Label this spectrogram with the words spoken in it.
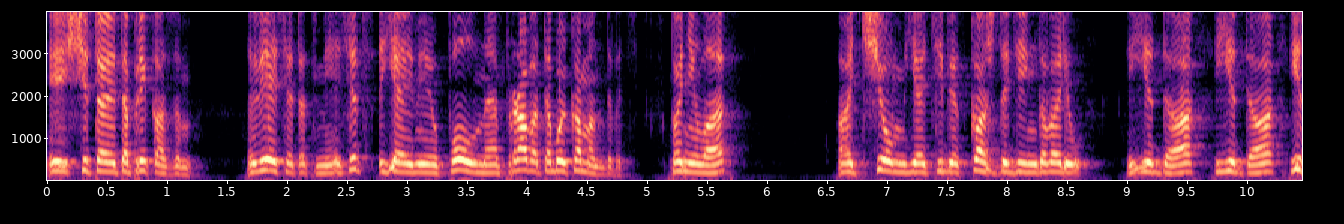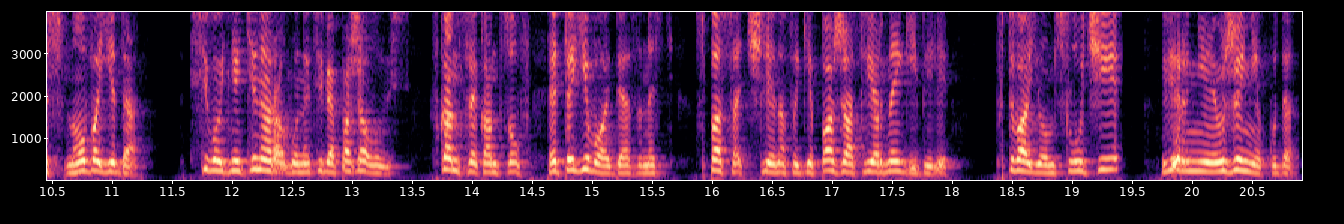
и считай это приказом. Весь этот месяц я имею полное право тобой командовать. Поняла? О чем я тебе каждый день говорю? Еда, еда и снова еда. Сегодня Тинарагу на тебя пожалуюсь. В конце концов, это его обязанность – спасать членов экипажа от верной гибели. В твоем случае, вернее, уже некуда.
